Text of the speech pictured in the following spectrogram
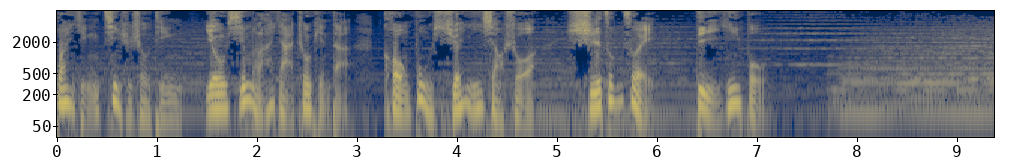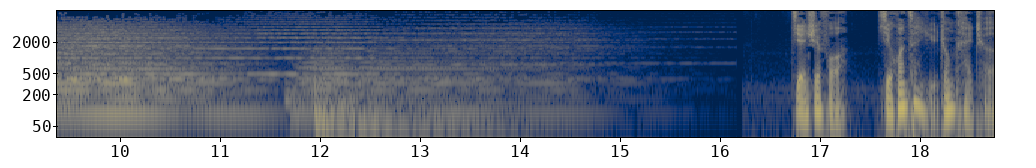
欢迎继续收听由喜马拉雅出品的恐怖悬疑小说《十宗罪》第一部。简师傅喜欢在雨中开车，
